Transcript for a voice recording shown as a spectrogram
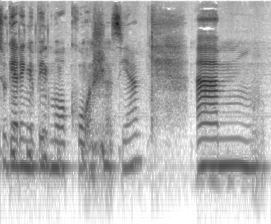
to getting a bit more cautious. Yeah. Um,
